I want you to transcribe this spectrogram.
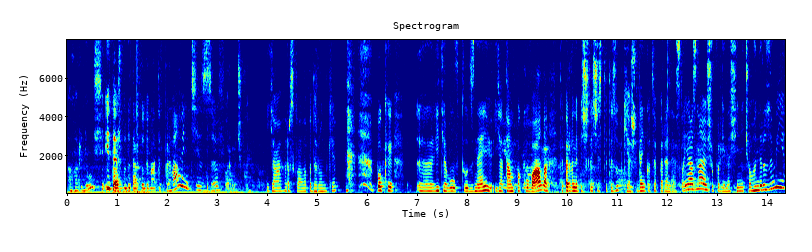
гарнющі. І теж буду так подавати в пергаменті з формочкою. Я розклала подарунки. Поки е, Вітя був тут з нею, я там пакувала. Тепер вони пішли чистити зубки, я швиденько це перенесла. Я знаю, що Поліна ще нічого не розуміє,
